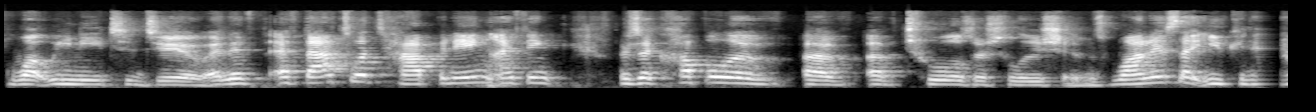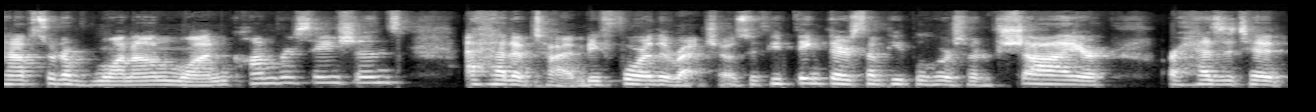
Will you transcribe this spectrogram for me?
what we need to do. And if, if that's what's happening, I think there's a couple of, of, of tools or solutions. One is that you can have sort of one-on-one conversations ahead of time before the retro. So if you think there's some people who are sort of shy or, or hesitant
